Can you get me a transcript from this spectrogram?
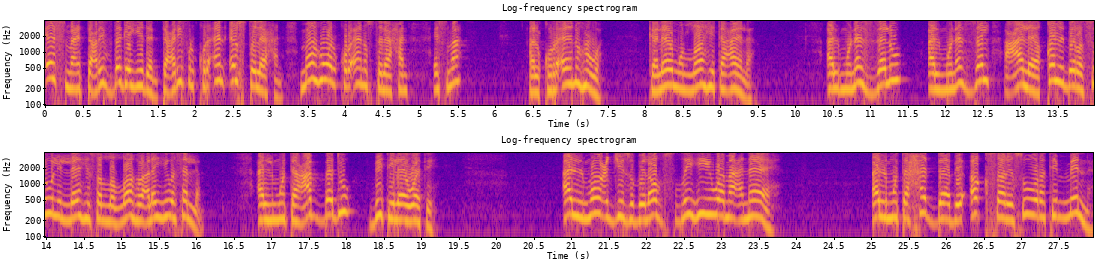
اسمع التعريف ده جيدا. تعريف القرآن اصطلاحا. ما هو القرآن اصطلاحا؟ اسمع. القرآن هو كلام الله تعالى. المنزل المنزل على قلب رسول الله صلى الله عليه وسلم. المتعبد بتلاوته. المعجز بلفظه ومعناه. المتحدى بأقصر صورة منه.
